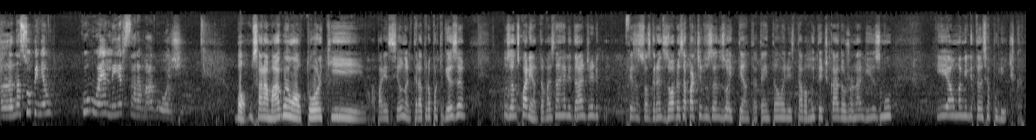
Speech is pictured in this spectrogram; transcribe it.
Uh, na sua opinião, como é ler Saramago hoje? Bom, o Saramago é um autor que apareceu na literatura portuguesa nos anos 40, mas na realidade ele fez as suas grandes obras a partir dos anos 80. Até então ele estava muito dedicado ao jornalismo e a uma militância política.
